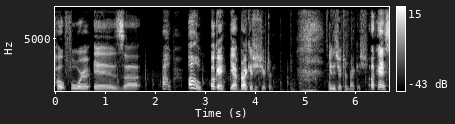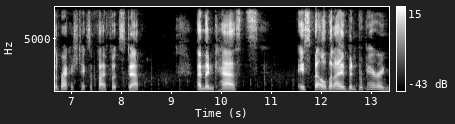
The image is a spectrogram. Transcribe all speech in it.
hope for is uh oh oh okay yeah brackish is your turn. It is your turn brackish. okay, so Brackish takes a five foot step and then casts a spell that I have been preparing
